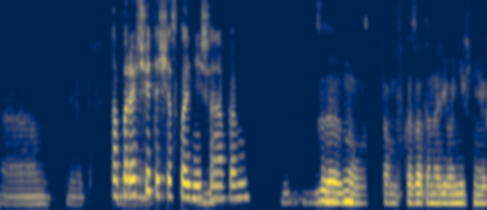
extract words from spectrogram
Е, Як А е, перевчити ще складніше, напевно. ну, там вказати на рівень їхньої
